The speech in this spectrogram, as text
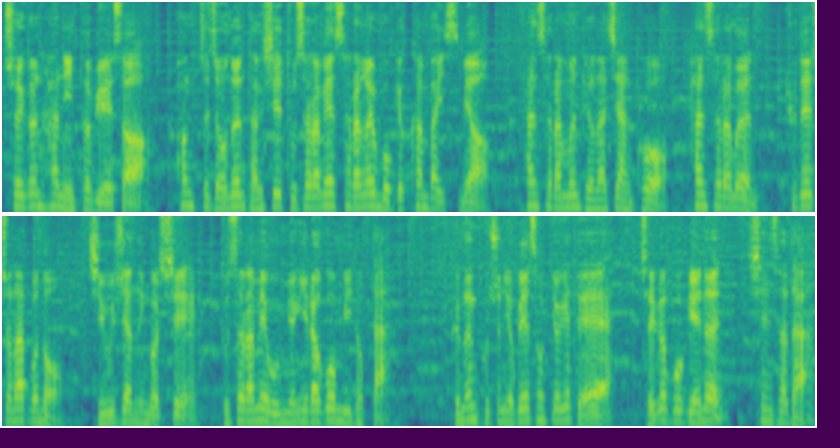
최근 한 인터뷰에서 황쯔저우는 당시 두 사람의 사랑을 목격한 바 있으며 한 사람은 변하지 않고 한 사람은 휴대전화 번호 지우지 않는 것이 두 사람의 운명이라고 믿었다. 그는 구준엽의 성격에 대해 제가 보기에는 신사다.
